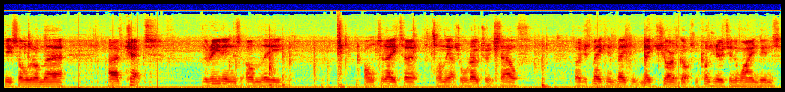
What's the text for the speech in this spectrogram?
desolder on there. I've checked the readings on the alternator on the actual rotor itself. So just making, making making sure I've got some continuity in the windings.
